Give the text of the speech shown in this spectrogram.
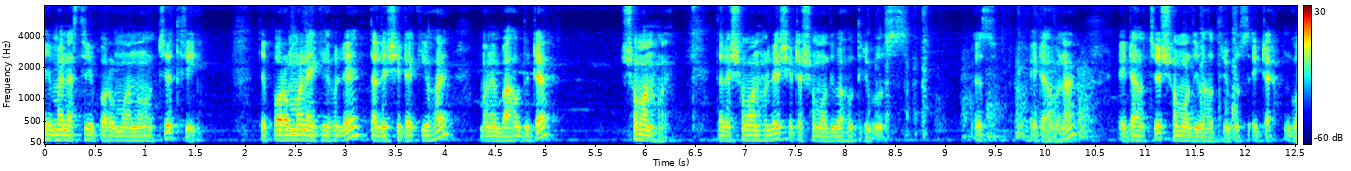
এই মাইনাস থ্রি পরম মানও হচ্ছে থ্রি তো পরম মান একই হলে তাহলে সেটা কি হয়? মানে বাহু দুটা সমান হয়। তাহলে সমান হলে সেটা সমদ্বিবাহু ত্রিভুজ। এটা হবে না। এটা হচ্ছে সমদ্বিবাহু ত্রিভুজ, এটা, গ।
